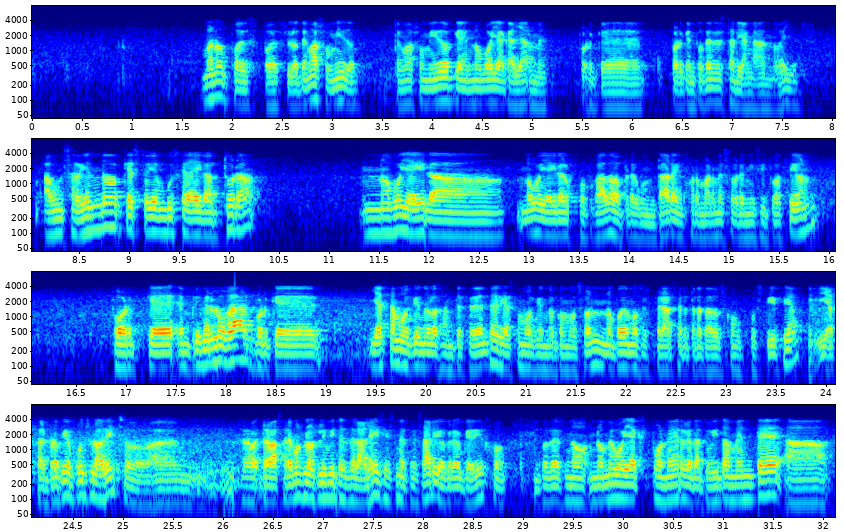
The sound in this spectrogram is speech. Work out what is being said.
Bueno, pues, pues lo tengo asumido tengo asumido que no voy a callarme, porque, porque entonces estarían ganando ellos. Aún sabiendo que estoy en búsqueda de captura, no voy a ir a no voy a ir al juzgado a preguntar, a informarme sobre mi situación, porque en primer lugar, porque ya estamos viendo los antecedentes, ya estamos viendo cómo son, no podemos esperar ser tratados con justicia. Y hasta el propio Puig lo ha dicho, eh, rebasaremos los límites de la ley si es necesario, creo que dijo. Entonces no, no me voy a exponer gratuitamente a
